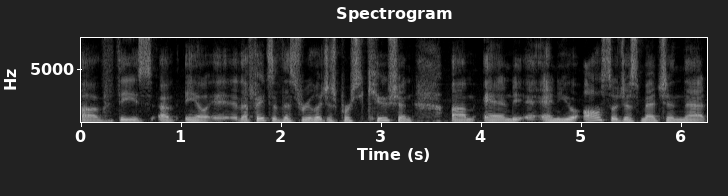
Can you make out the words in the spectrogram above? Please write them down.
of these of you know the fates of this religious persecution um, and and you also just mentioned that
